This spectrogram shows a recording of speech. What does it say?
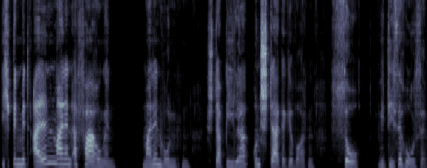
Ich bin mit allen meinen Erfahrungen, meinen Wunden, stabiler und stärker geworden, so wie diese Hose.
